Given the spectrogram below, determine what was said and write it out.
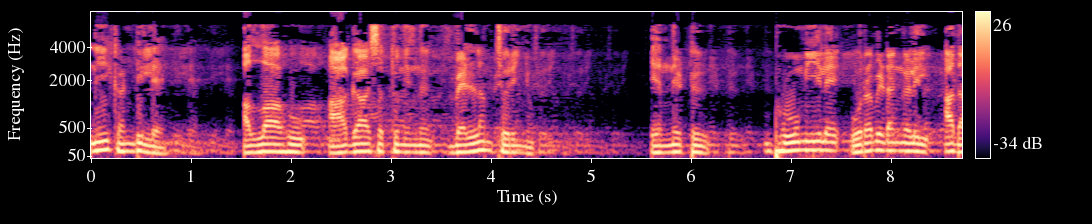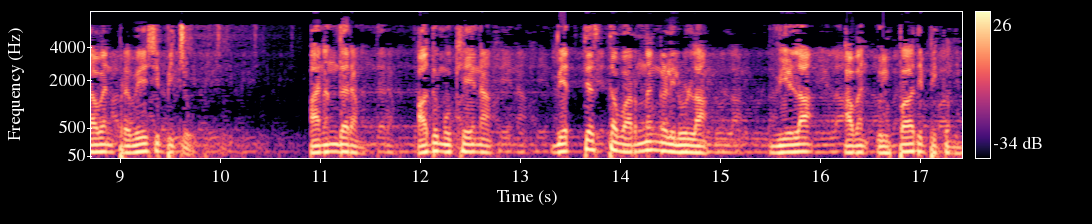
നീ കണ്ടില്ലേ? അള്ളാഹു ആകാശത്തുനിന്ന് വെള്ളം ചൊരിഞ്ഞു. എന്നിട്ട് ഭൂമിയിലെ ഉറവിടങ്ങളിൽ അതവൻ പ്രവേശിപ്പിച്ചു. അനന്തരം അതു മുഖേന വ്യത്യസ്ത വർണങ്ങളിലുള്ള വിള അവൻ ഉൽപ്പാദിപ്പിക്കുന്നു.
